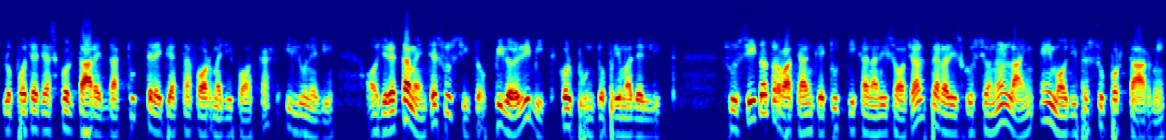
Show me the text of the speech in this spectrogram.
Lo potete ascoltare da tutte le piattaforme di podcast il lunedì o direttamente sul sito Pillole di Bit col punto prima dell'it. Sul sito trovate anche tutti i canali social per la discussione online e i modi per supportarmi.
